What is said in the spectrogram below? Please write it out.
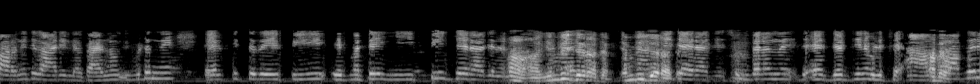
പറഞ്ഞിട്ട് കാര്യമില്ല. കാരണം ഇവിടുന്ന് ഏൽപ്പിച്ചത് പി മറ്റേ ഇ പി ജയരാജൻ ജയരാജൻ സുന്ദരൻ ജഡ്ജിനെ വിളിച്ച. ആ അപ്പൊ അവർ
